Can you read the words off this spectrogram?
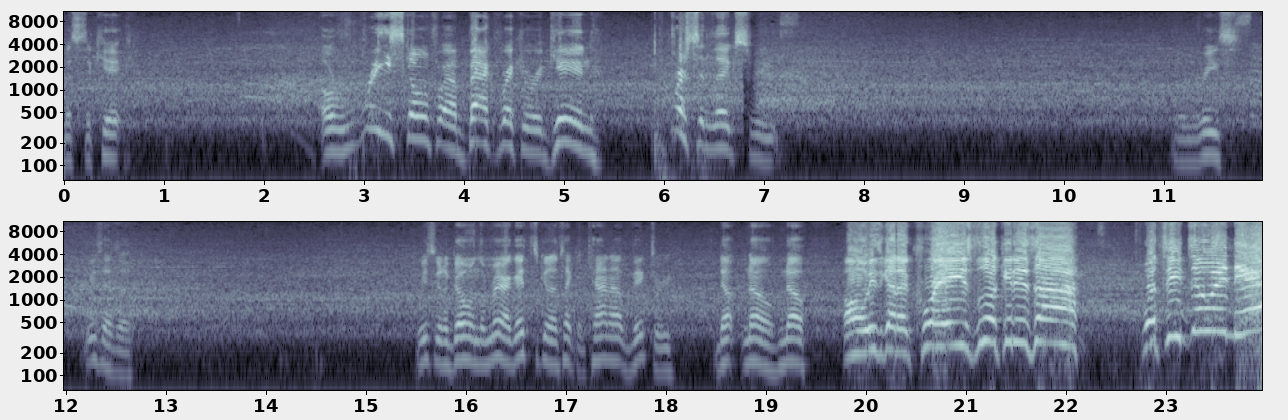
Missed the kick. Oh, Reese going for a backbreaker again. Pressing leg sweep. And Reese, Reese has a He's gonna go in the mirror. I guess he's gonna take a count out victory. No, no, no. Oh, he's got a crazed look in his eye. What's he doing here?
